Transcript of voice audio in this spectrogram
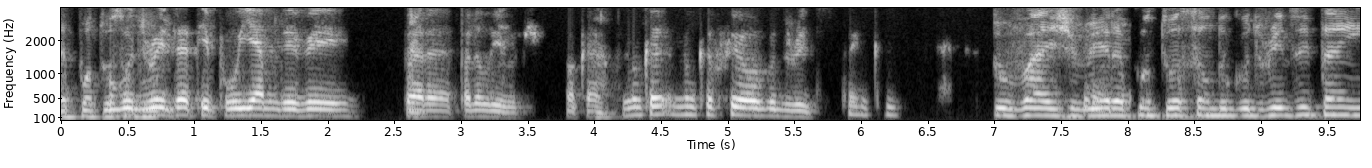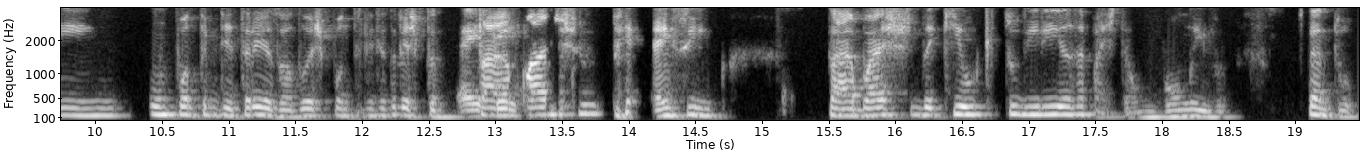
a pontuação. O Goodreads é tipo o IMDB para, é. para livros. Ok. Nunca, nunca fui ao Goodreads. Tenho que. Tu vais ver a pontuação do Goodreads e tem 1.33 ou 2.33, portanto em está abaixo, em 5, está abaixo daquilo que tu dirias, isto é um bom livro. Portanto,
